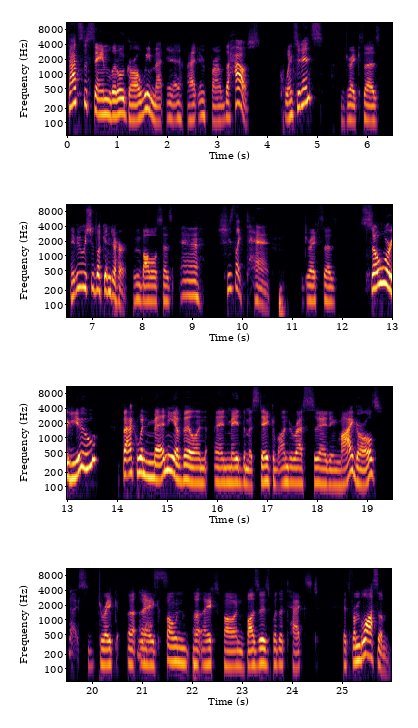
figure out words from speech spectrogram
That's the same little girl we met in, at in front of the house. Coincidence? Drake says, maybe we should look into her. And Bubbles says, eh, she's like 10. Drake says, So were you. Back when many a villain and made the mistake of underestimating my girls. Nice. Drake, uh, a phone, uh, a phone buzzes with a text. It's from Blossom.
